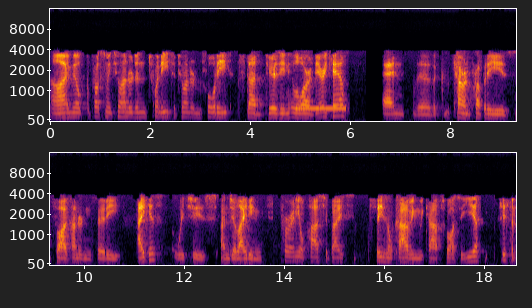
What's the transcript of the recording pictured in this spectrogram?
I milk approximately 220 to 240 stud Jersey and Illawarra dairy cows, and the the current property is 530 acres, which is undulating perennial pasture-based seasonal calving. We calve twice a year system.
